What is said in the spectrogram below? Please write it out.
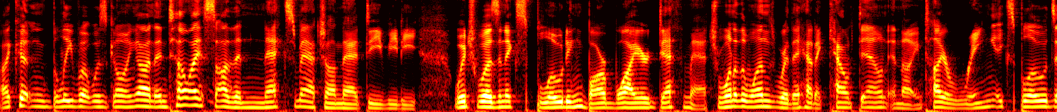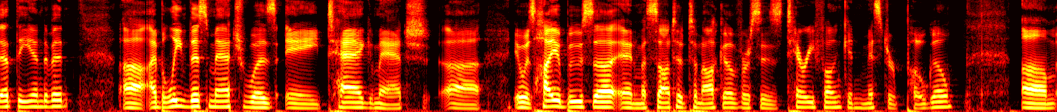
I couldn't believe what was going on until I saw the next match on that DVD, which was an exploding barbed wire death match. One of the ones where they had a countdown and the entire ring explodes at the end of it. Uh, I believe this match was a tag match. Uh, it was Hayabusa and Masato Tanaka versus Terry Funk and Mr. Pogo. Um,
